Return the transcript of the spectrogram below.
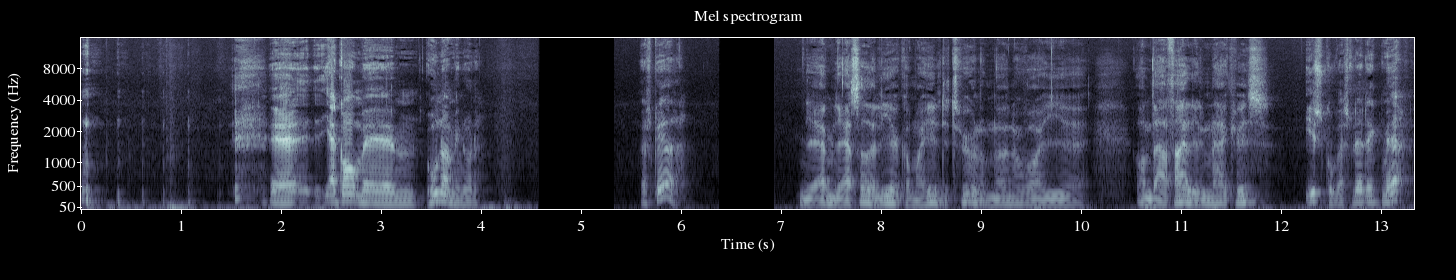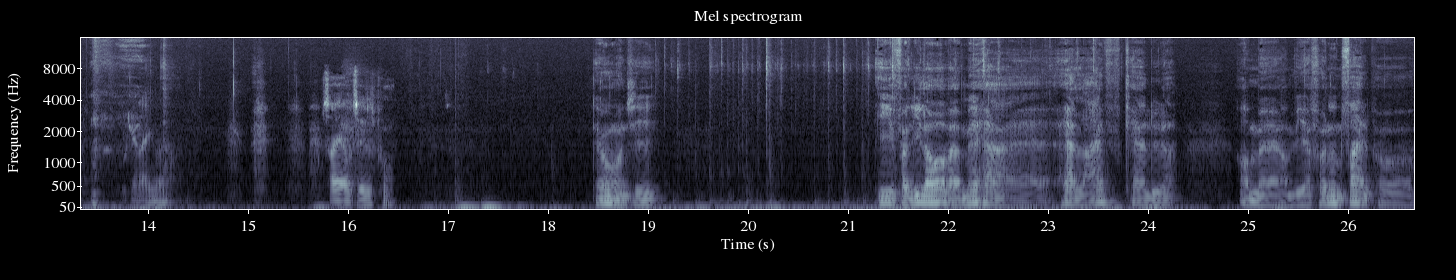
øh, jeg går med øhm, 100 minutter. Hvad sker der? Ja, men jeg sidder lige og kommer helt i tvivl om noget nu, hvor I, øh, om der er fejl i den her quiz. Isco var slet ikke med. Det kan der ikke være. Så er jeg jo tættest på. Det må man sige. I får lige lov at være med her, her live, kære lytter, om, øh, om vi har fundet en fejl på,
